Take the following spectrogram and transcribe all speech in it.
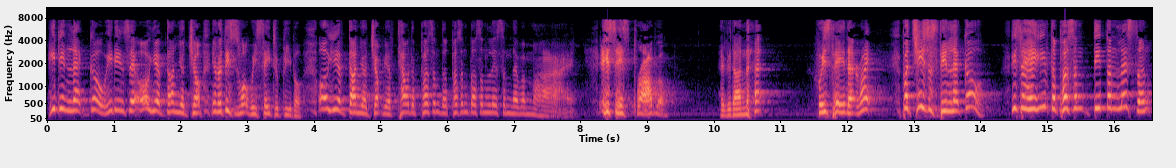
he didn't let go. He didn't say oh you have done your job. You know this is what we say to people. Oh you have done your job. You have told the person the person doesn't listen never mind. It's his problem. Have you done that? We say that right? But jesus didn't let go. He said hey if the person didn't listen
